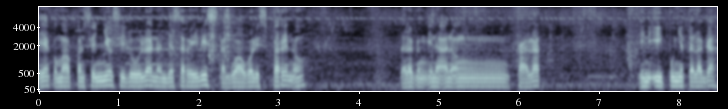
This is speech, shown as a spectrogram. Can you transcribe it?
Ayan, kung mapapansin nyo, si Lola nandiyan sa release, nagwawalis pa rin, oh. Talagang inaano ang kalat. Iniipon niya talaga.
